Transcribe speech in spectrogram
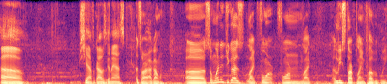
Um, shit, I forgot I was gonna ask. Sorry, I got one. Uh, so when did you guys like form form like at least start playing publicly?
